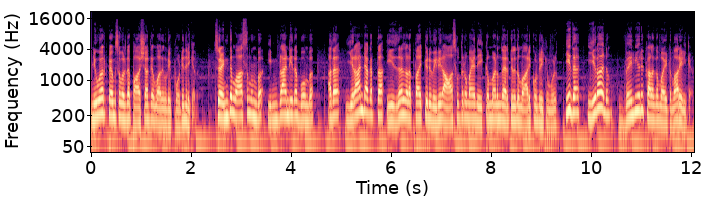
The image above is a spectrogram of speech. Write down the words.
ന്യൂയോർക്ക് ടൈംസ് പോലത്തെ പാശ്ചാത്യവാദം റിപ്പോർട്ട് ചെയ്തിരിക്കുന്നത്. സോ രണ്ട് മാസം മുമ്പ് ഇംപ്ലാന്റ് ചെയ്ത ബോംബ് അത് ഇറാന്റെ അകത്ത് ഇസ്രായേൽ നടപ്പാക്കിയ ഒരു വലിയൊരു ആസൂത്രണമായ നീക്കമാണെന്ന തരത്തിൽ നിന്ന് മാറിക്കൊണ്ടിരിക്കുമ്പോൾ ഇത് ഇറാനും വലിയൊരു കളങ്കമായിട്ട് മാറിയിരിക്കാം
